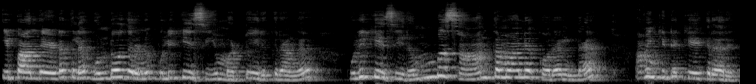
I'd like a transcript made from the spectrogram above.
இப்ப அந்த இடத்துல குண்டோதரனும் புலிகேசியும் மட்டும் இருக்கிறாங்க. புலிகேசி ரொம்ப சாந்தமான குரல்ல அவங்க கிட்ட கேக்குறாரு.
